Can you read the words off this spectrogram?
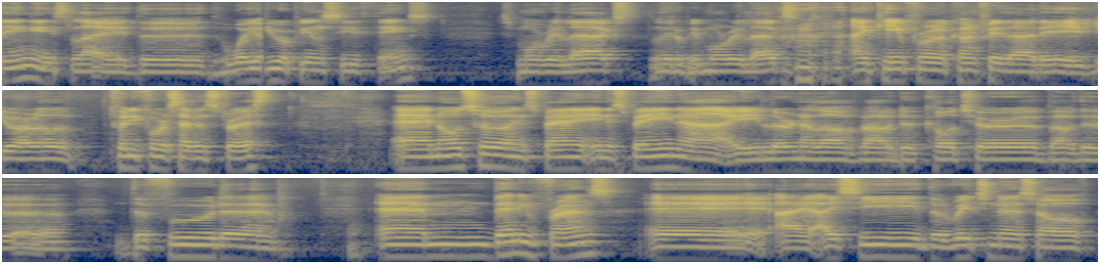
thing is like the the way Europeans see things. It's more relaxed, a little bit more relaxed. I came from a country that uh, you are twenty four seven stressed. And also in Spain, in Spain, I learned a lot about the culture, about the the food, uh, and then in France, uh, I, I see the richness of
